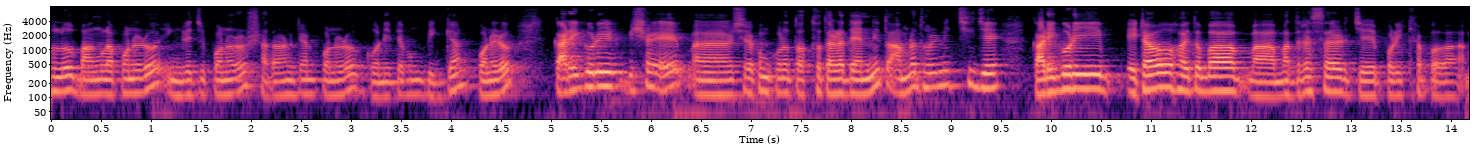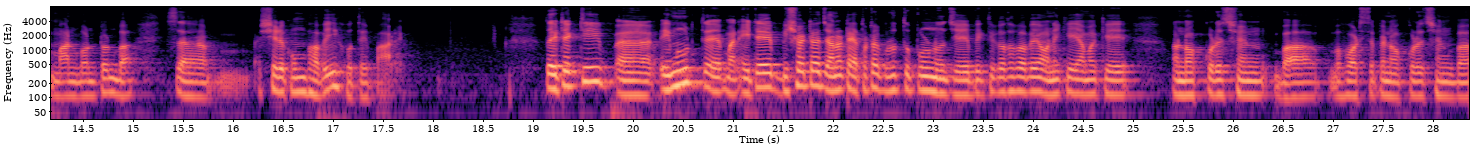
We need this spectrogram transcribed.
হলো বাংলা পনেরো, ইংরেজি পনেরো, সাধারণ জ্ঞান পনেরো, গণিত এবং বিজ্ঞান পনেরো। কারিগরির বিষয়ে সেরকম কোনো তথ্য তারা দেননি। তো আমরা ধরে নিচ্ছি যে কারিগরি এটাও হয়তো বা মাদ্রাসার যে পরীক্ষা মানবন্টন বা সেরকমভাবেই হতে পারে। তো এটা একটি এই মুহূর্তে মানে এটা বিষয়টা জানাটা এতটা গুরুত্বপূর্ণ যে ব্যক্তিগতভাবে অনেকেই আমাকে নক করেছেন বা হোয়াটসঅ্যাপে নক করেছেন বা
